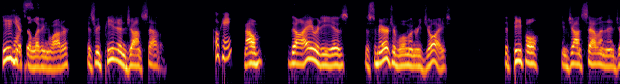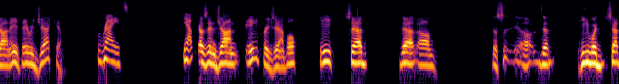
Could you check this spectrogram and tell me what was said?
He Yes. gives the living water. It's repeated in John 7. Okay. Now, the irony is the Samaritan woman rejoiced. The people in John 7 and John 8, they reject him. Right. Yeah. Because in John 8, for example, he said that um, this, uh, that he would set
